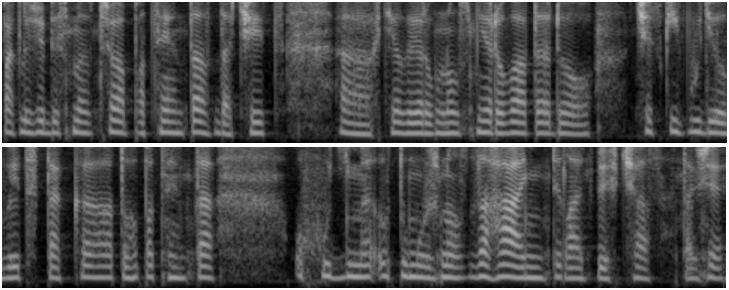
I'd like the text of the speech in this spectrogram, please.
pak, když bychom třeba pacienta z Dačic eh, chtěli rovnou směrovat do Českých Budějovic, tak eh, toho pacienta ochudíme o tu možnost zahájení ty léčby včas. Takže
